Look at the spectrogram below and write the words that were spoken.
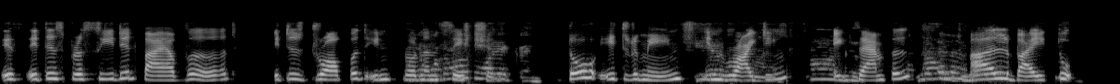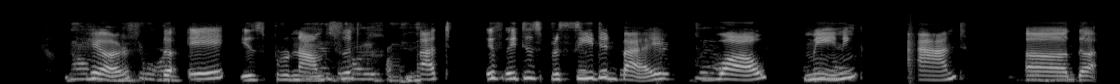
If it is preceded by a word, it is dropped in pronunciation, though it remains in writing. Example, al baitu. Here, the A is pronounced, but if it is preceded by waw, meaning, and uh, the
